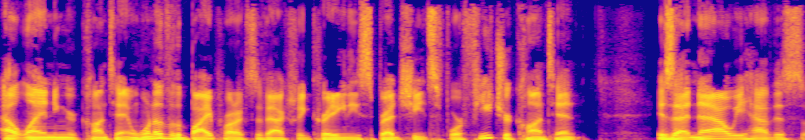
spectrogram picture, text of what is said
outlining your content. And one of the byproducts of actually creating these spreadsheets for future content is that now we have this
